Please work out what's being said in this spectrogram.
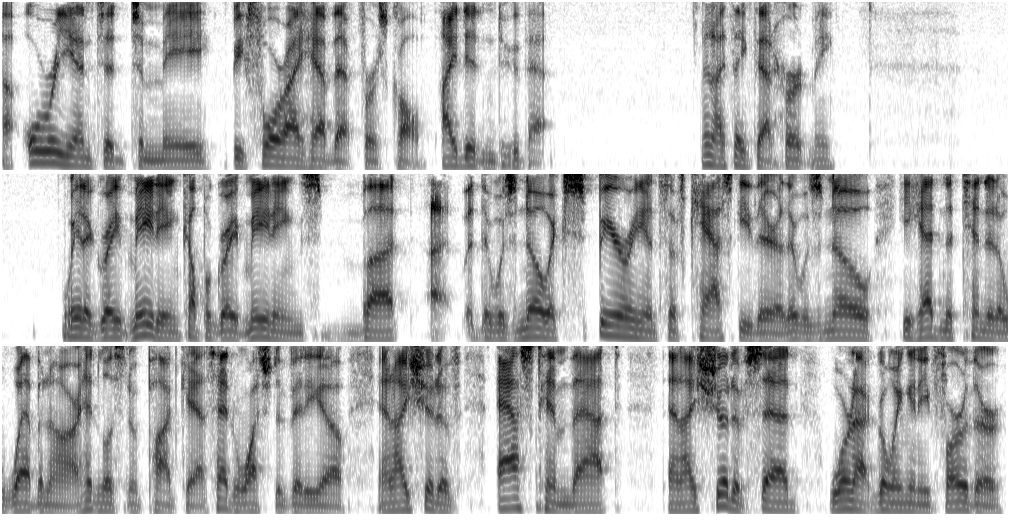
uh, oriented to me before i have that first call? I didn't do that. And i think that hurt me we had a great meeting, a couple great meetings, but uh, there was no experience of Caskey there. There was no, he hadn't attended a webinar, hadn't listened to a podcast, hadn't watched a video. And I should have asked him that. And I should have said, we're not going any further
